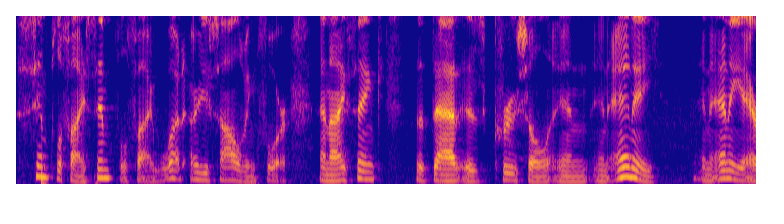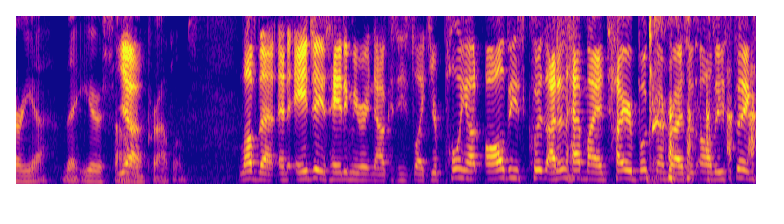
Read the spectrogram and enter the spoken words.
simplify, simplify. What are you solving for? And I think that that is crucial in, in any in any area that you're solving yeah. problems. Love that. And AJ's hating me right now because he's like, "You're pulling out all these quizzes. I didn't have my entire book memorized with all these things."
